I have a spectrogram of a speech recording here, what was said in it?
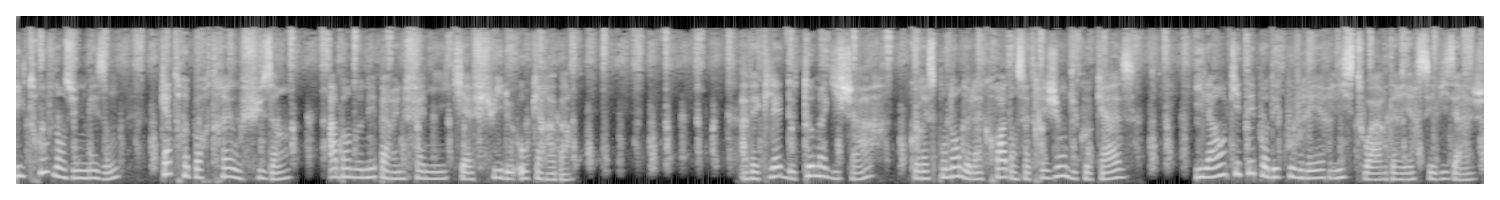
il trouve dans une maison quatre portraits au fusain abandonnés par une famille qui a fui le Haut-Karabakh. Avec l'aide de Thomas Guichard, correspondant de la Croix dans cette région du Caucase, il a enquêté pour découvrir l'histoire derrière ces visages.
